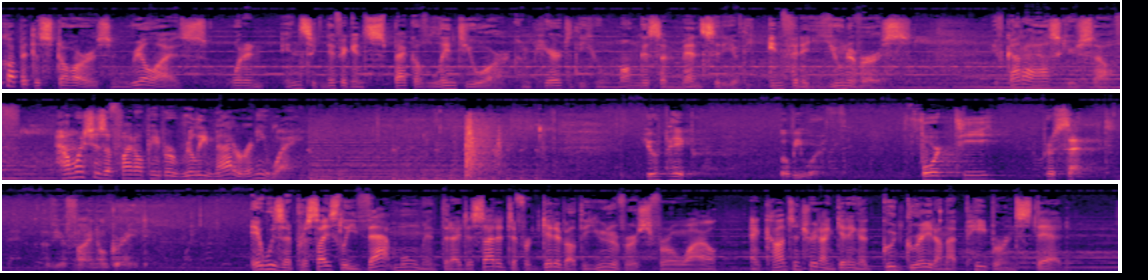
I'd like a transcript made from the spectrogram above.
look up at the stars and realize what an insignificant speck of lint you are compared to the humongous immensity of the infinite universe, you've got to ask yourself how much does a final paper really matter anyway? Your paper will be worth 40% of your final grade. It was at precisely that moment that I decided to forget about the universe for a while and concentrate on getting a good grade on that paper instead.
